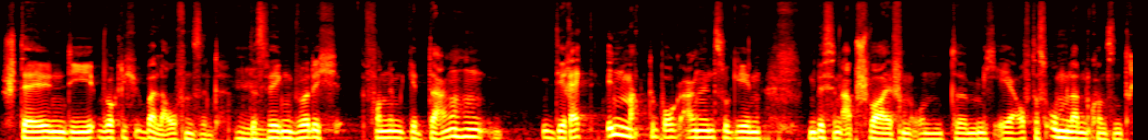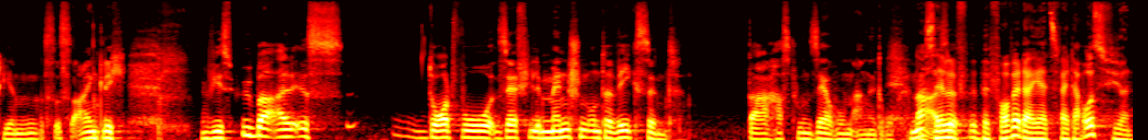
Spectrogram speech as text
Stellen, die wirklich überlaufen sind. Deswegen würde ich von dem Gedanken, direkt in Magdeburg angeln zu gehen, ein bisschen abschweifen und äh, mich eher auf das Umland konzentrieren. Es ist eigentlich, wie es überall ist, dort, wo sehr viele Menschen unterwegs sind. Da hast du einen sehr hohen Angeldruck. Ne? Marcel, Also- be- bevor wir da jetzt weiter ausführen,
